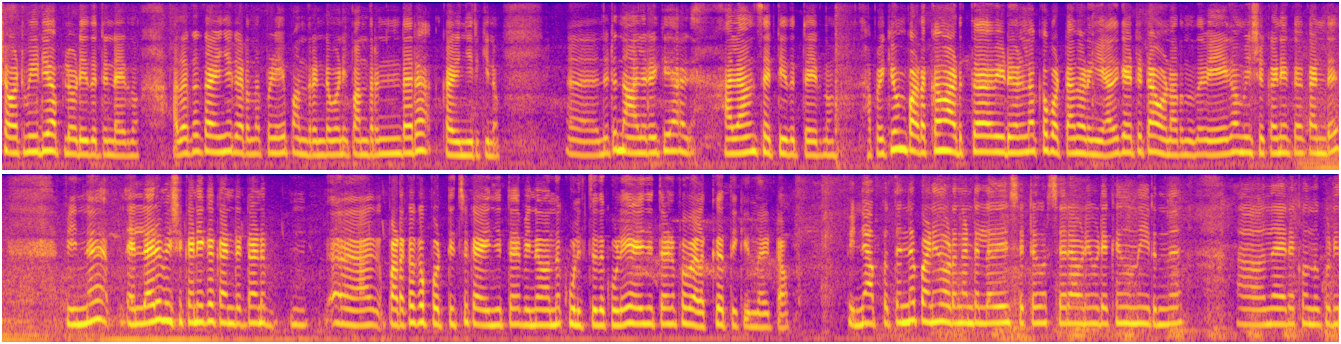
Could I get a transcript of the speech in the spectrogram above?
ഷോർട്ട് വീഡിയോ അപ്ലോഡ് ചെയ്തിട്ടുണ്ടായിരുന്നു. അതൊക്കെ കഴിഞ്ഞ് കിടന്നപ്പോഴേ പന്ത്രണ്ട് മണി പന്ത്രണ്ടര കഴിഞ്ഞിരിക്കുന്നു. എന്നിട്ട് നാലരയ്ക്ക് അലാം സെറ്റ് ചെയ്തിട്ടായിരുന്നു. അപ്പോഴേക്കും പടക്കം അടുത്ത വീടുകളിലൊക്കെ പൊട്ടാൻ തുടങ്ങി. അത് കേട്ടിട്ടാണ് ഉണർന്നത്. വേഗം വിഷുക്കണിയൊക്കെ കണ്ട് പിന്നെ എല്ലാവരും വിഷുക്കണിയൊക്കെ കണ്ടിട്ടാണ് പടക്കമൊക്കെ പൊട്ടിച്ച് കഴിഞ്ഞിട്ട് പിന്നെ വന്ന് കുളിച്ചത്. കുളി കഴിഞ്ഞിട്ടാണ് ഇപ്പോൾ വിളക്ക് കത്തിക്കുന്നത് കേട്ടോ. പിന്നെ അപ്പം തന്നെ പണി തുടങ്ങണ്ടല്ലോ വെച്ചിട്ട് കുറച്ച് നേരം അവിടെ ഇവിടെയൊക്കെ നിന്ന് ഇരുന്ന് നേരൊക്കെ ഒന്നുകൂടി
